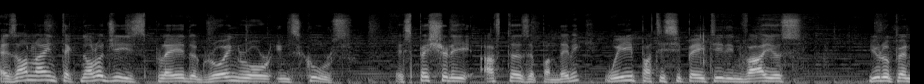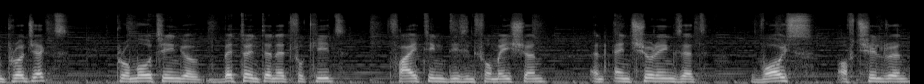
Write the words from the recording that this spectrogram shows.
As online technologies played a growing role in schools, especially after the pandemic, we participated in various European projects promoting a better internet for kids, fighting disinformation and ensuring that voice of children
